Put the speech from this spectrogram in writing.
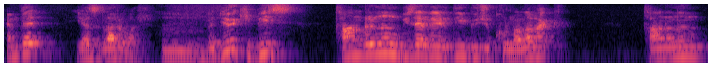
hem de yazıları var. Hmm. Ve diyor ki biz Tanrı'nın bize verdiği gücü kullanarak Tanrı'nın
